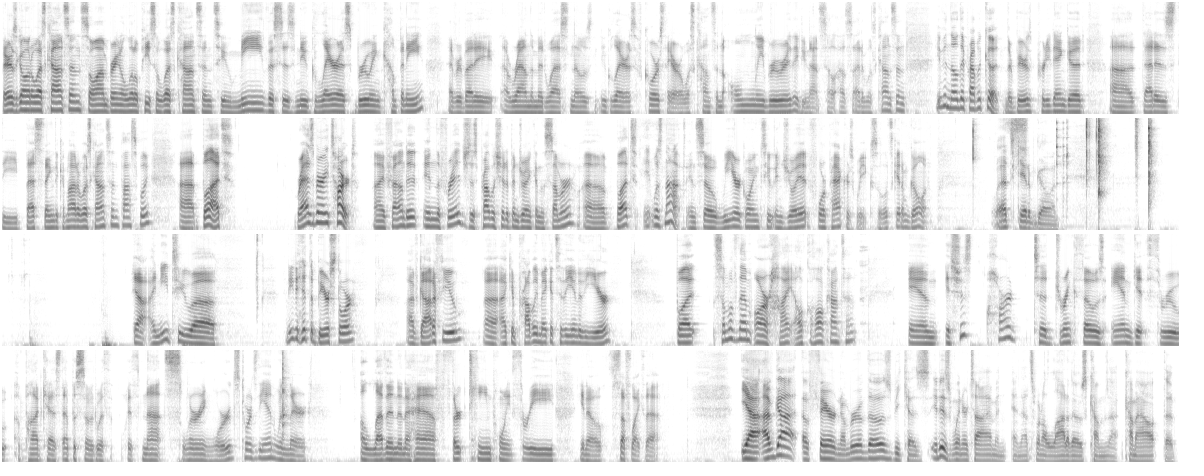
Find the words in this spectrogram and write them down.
Bears going to Wisconsin, so I'm bringing a little piece of Wisconsin to me. This is New Glarus Brewing Company. Everybody around the Midwest knows New Glarus, of course. They are a Wisconsin only brewery. They do not sell outside of Wisconsin, even though they probably could. Their beer is pretty dang good. Uh, that is the best thing to come out of Wisconsin, possibly. Uh, but raspberry tart. I found it in the fridge. This probably should have been drank in the summer, uh, but it was not. And so we are going to enjoy it for Packers week. So let's get them going. Let's get them going. Yeah, I need to. Uh, I need to hit the beer store. I've got a few. Uh, I can probably make it to the end of the year, but some of them are high alcohol content, and it's just hard to drink those and get through a podcast episode with with not slurring words towards the end when they're 11 and a half 13.3 you know stuff like that yeah i've got a fair number of those because it is wintertime and and that's when a lot of those comes out, come out the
